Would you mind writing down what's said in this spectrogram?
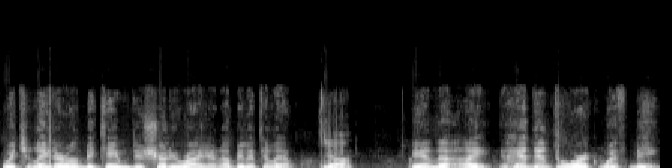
which later on became the Shirley Ryan Ability Lab. Yeah. And uh, I had them to work with me,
